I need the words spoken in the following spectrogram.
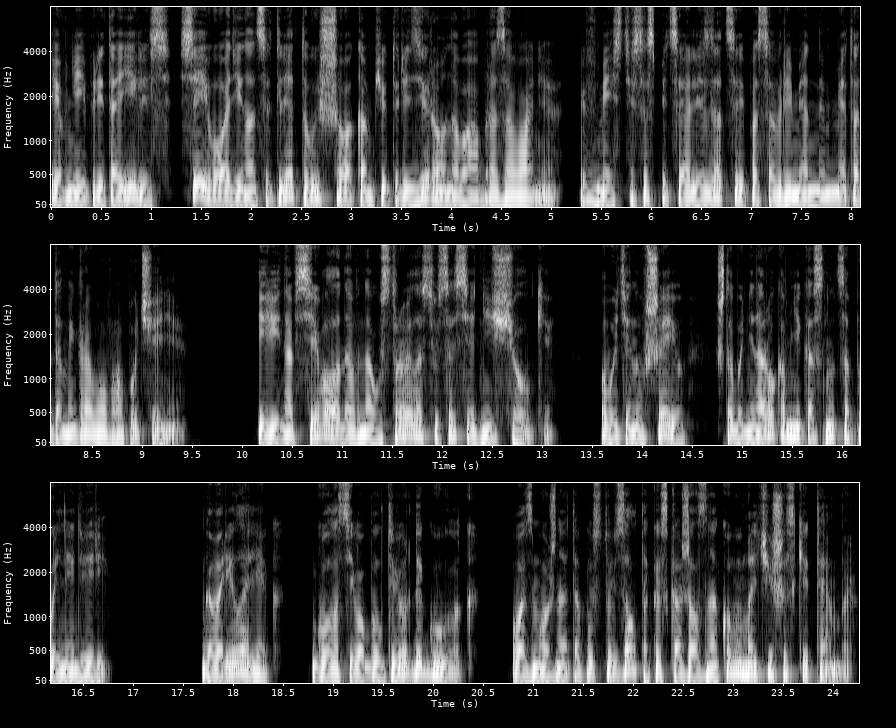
и в ней притаились все его 11 лет высшего компьютеризированного образования вместе со специализацией по современным методам игрового обучения. Ирина Всеволодовна устроилась у соседней щелки, вытянув шею, чтобы ненароком не коснуться пыльной двери. Говорил Олег. Голос его был твердый гулок. Возможно, это пустой зал так искажал знакомый мальчишеский тембр.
